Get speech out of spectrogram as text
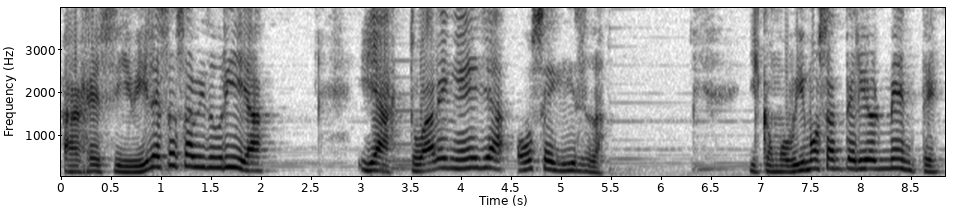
a recibir esa sabiduría y actuar en ella o seguirla. Y como vimos anteriormente,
